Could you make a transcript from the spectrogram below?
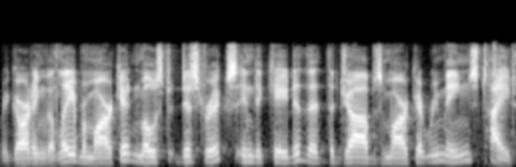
Regarding the labor market, most districts indicated that the jobs market remains tight,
